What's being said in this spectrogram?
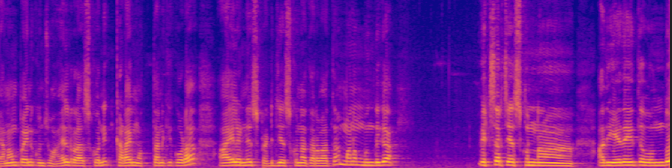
పెనం పైన కొంచెం ఆయిల్ రాసుకొని కడాయి మొత్తానికి కూడా ఆయిల్ అనేది స్ప్రెడ్ చేసుకున్న తర్వాత మనం ముందుగా మిక్సర్ చేసుకున్న అది ఏదైతే ఉందో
